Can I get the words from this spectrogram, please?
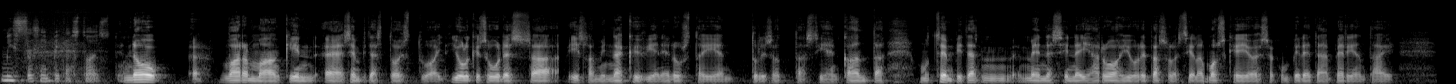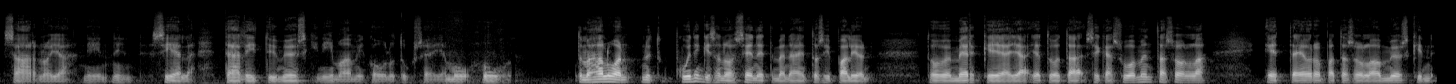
Missä sen pitäisi toistua? No varmaankin sen pitäisi toistua julkisuudessa. Islamin näkyvien edustajien tulisi ottaa siihen kanta, mutta sen pitäisi mennä sinne ihan ruohonjuuritasolle siellä moskeijoissa, kun pidetään perjantai saarnoja, niin, niin siellä tämä liittyy myöskin imaamikoulutukseen ja muu, muuhun. Mutta mä haluan nyt kuitenkin sanoa sen, että mä näen tosi paljon toivemerkkejä ja, ja tuota, sekä Suomen tasolla – että Euroopan tasolla on myöskin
